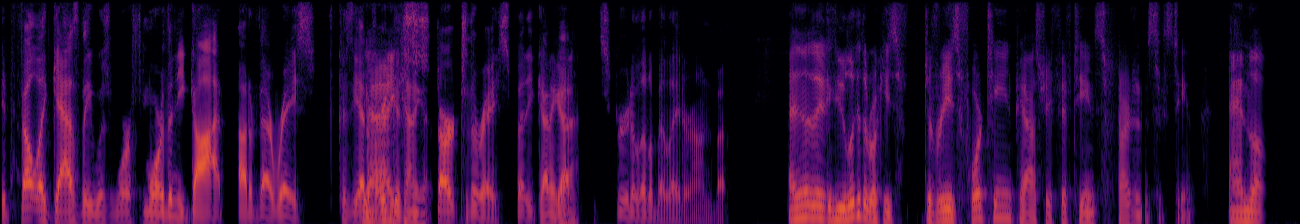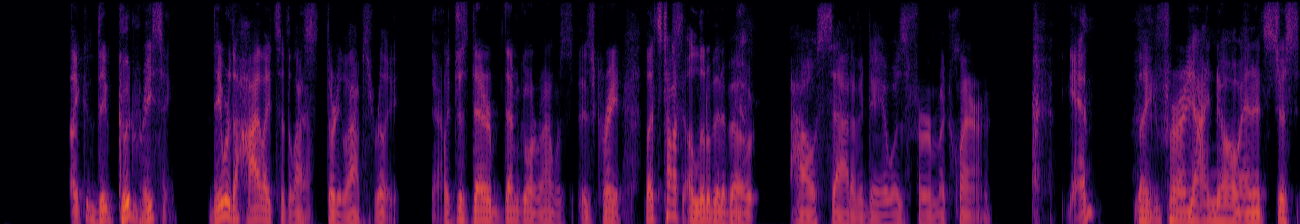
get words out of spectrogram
it felt like Gasly was worth more than he got out of that race because he had Yeah, a very good kinda got- start to the race, but he kind of Yeah. got screwed a little bit later on. But And then, like, you look at the rookies: DeVries 14, Piastri 15, Sargent 16, and like the good racing. They were the highlights of the last 30 laps, really. Yeah. Like just their them going around was is great. Let's talk a little bit about how sad of a day it was for McLaren. Again, Like for yeah, I know, and it's just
